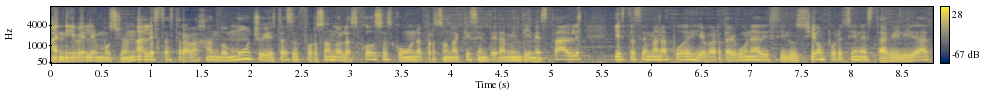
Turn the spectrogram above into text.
a nivel emocional, estás trabajando mucho y estás esforzando las cosas con una persona que es enteramente inestable y esta semana puedes llevarte alguna desilusión por esa inestabilidad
